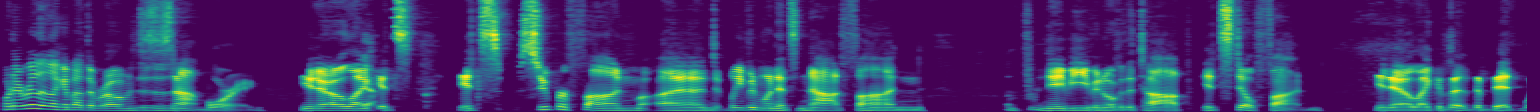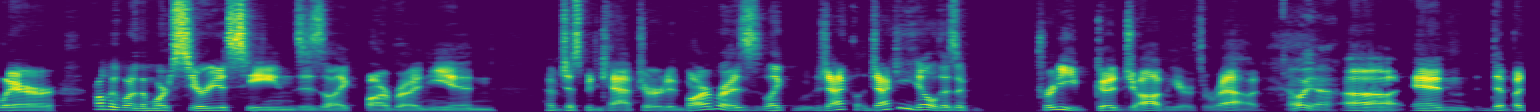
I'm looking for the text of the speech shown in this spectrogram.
what I really like about the Romans is it's not boring. You know, like it's it's super fun, and even when it's not fun, maybe even over the top, it's still fun. You know, like the the bit where probably one of the more serious scenes is like Barbara and Ian have just been captured, and Barbara is like Jack, Jackie Hill does a pretty good job here throughout. Oh yeah, Uh, and the, but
